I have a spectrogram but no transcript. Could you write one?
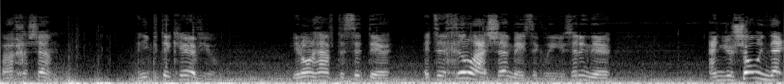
Baruch Hashem, and He can take care of you. You don't have to sit there. It's a chil Hashem, basically. You're sitting there, and you're showing that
